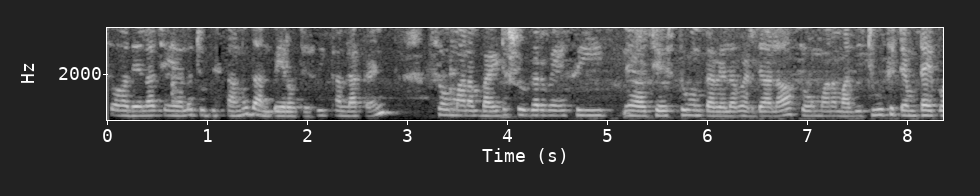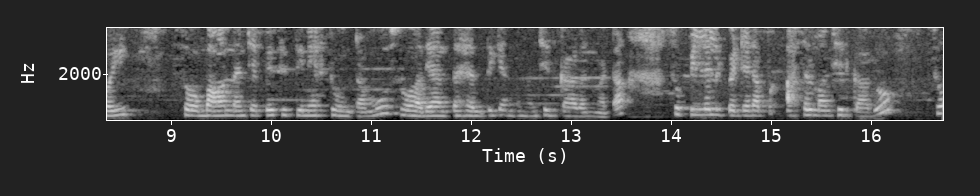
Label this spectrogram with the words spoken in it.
సో అది ఎలా చేయాలో చూపిస్తాను. దాని పేరు వచ్చేసి కల్లాకండ్ సో మనం బయట షుగర్ వేసి చేస్తూ ఉంటారు ఎలా పడితే అలా. సో మనం అది చూసి టెంప్ట్ అయిపోయి సో బాగుందని చెప్పేసి తినేస్తూ ఉంటాము. సో అది అంత హెల్త్కి అంత మంచిది కాదనమాట. సో పిల్లలకి పెట్టేటప్పుడు అసలు మంచిది కాదు. సో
